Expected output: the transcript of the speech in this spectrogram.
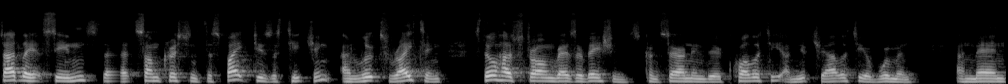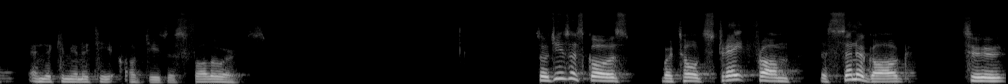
Sadly, it seems that some Christians, despite Jesus' teaching and Luke's writing, still have strong reservations concerning the equality and mutuality of women and men in the community of Jesus' followers. So Jesus goes, we're told, straight from the synagogue to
